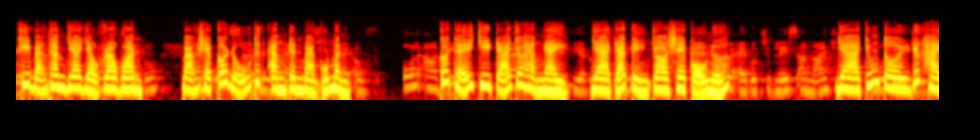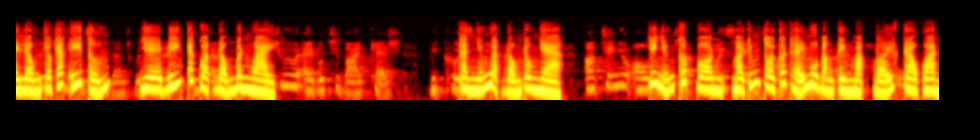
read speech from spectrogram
Khi bạn tham gia vào Rawan, bạn sẽ có đủ thức ăn trên bàn của mình, có thể chi trả cho hàng ngày và trả tiền cho xe cộ nữa. Và chúng tôi rất hài lòng cho các ý tưởng về biến các hoạt động bên ngoài thành những hoạt động trong nhà với những coupon mà chúng tôi có thể mua bằng tiền mặt bởi Rawan.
